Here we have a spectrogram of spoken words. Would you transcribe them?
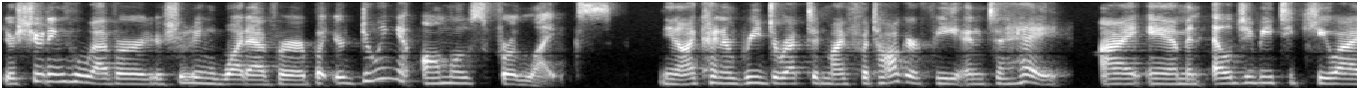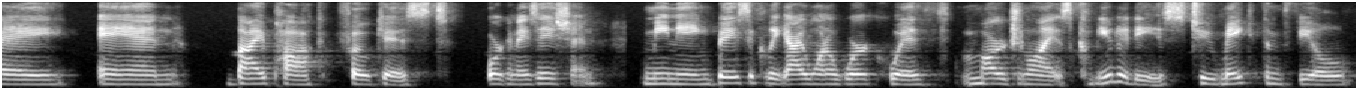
you're shooting whoever, you're shooting whatever, but you're doing it almost for likes. You know, I kind of redirected my photography into, hey, I am an LGBTQIA and BIPOC focused organization, meaning basically I want to work with marginalized communities to make them feel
